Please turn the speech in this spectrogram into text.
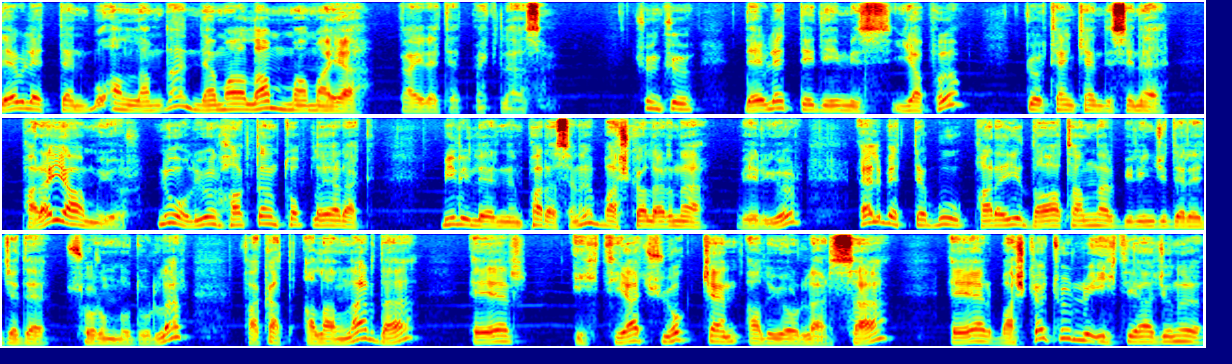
devletten bu anlamda nemalanmamaya gayret etmek lazım. Çünkü devlet dediğimiz yapı gökten kendisine para yağmıyor. Ne oluyor? Halktan toplayarak birilerinin parasını başkalarına veriyor. Elbette bu parayı dağıtanlar birinci derecede sorumludurlar. Fakat alanlar da eğer ihtiyaç yokken alıyorlarsa, eğer başka türlü ihtiyacını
